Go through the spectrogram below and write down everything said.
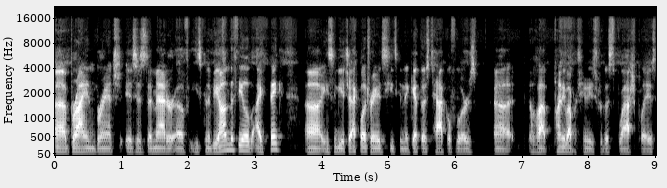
uh, Brian Branch, it's just a matter of he's going to be on the field. I think uh, he's going to be a jack of all trades. He's going to get those tackle floors. Uh, he'll have plenty of opportunities for the splash plays,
